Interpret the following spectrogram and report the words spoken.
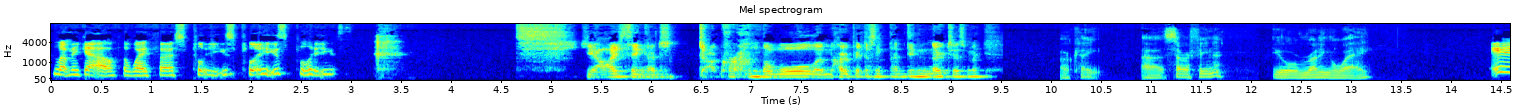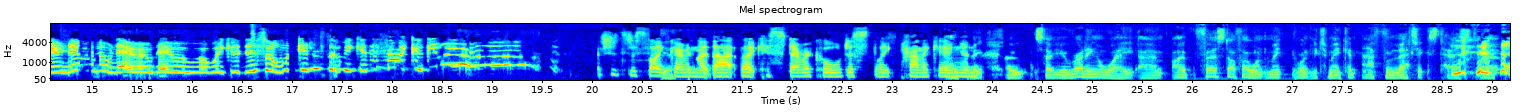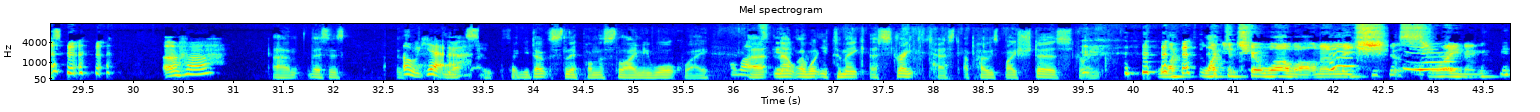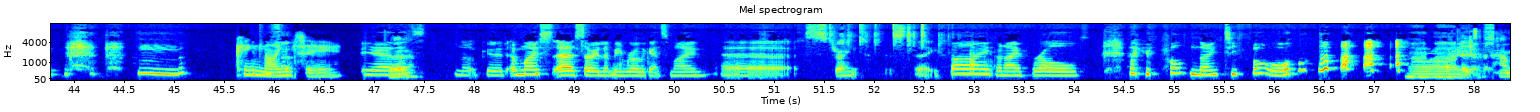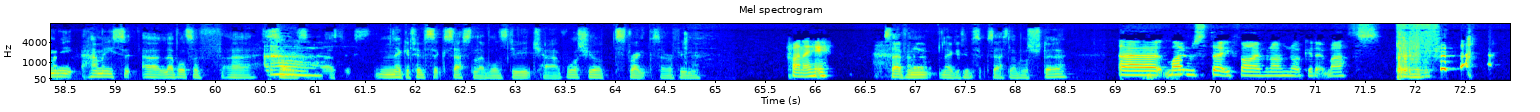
Let me get out of the way first, please, please, please. Yeah, I think I just duck round the wall and hope it doesn't. It didn't notice me. Okay, uh, Seraphina, you're running away. Oh, no, no, no, no, oh my goodness, oh my goodness, oh my goodness, oh my goodness. She's just like Yeah. going like that, like hysterical, just like panicking and so, so you're running away. Um, I, first off, I want to make want you to make an athletics test. Uh, this, uh huh. um, this is. Oh, yeah. so, so you don't slip on the slimy walkway. Well, Uh, that's now. I want you to make a strength test opposed by Stör's strength. like like a chihuahua on a leash, straining. Hmm. King 90. Yeah, that's not good. And my uh, sorry, let me roll against mine. Uh, strength is thirty-five, and I've rolled. I've rolled ninety-four. Ah, Okay, yes. so how many how many uh, levels of uh, sorry, Ah. uh, suc- negative success levels do you each have? What's your strength, Seraphina? Funny. Seven negative success levels. Stör Uh, mine was thirty-five, and I'm not good at maths.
